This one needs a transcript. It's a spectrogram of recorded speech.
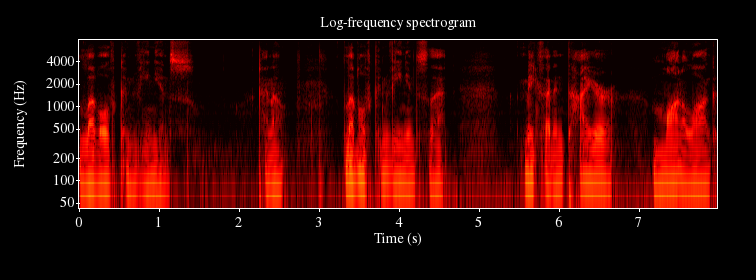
level of convenience, kind of level of convenience that makes that entire monologue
